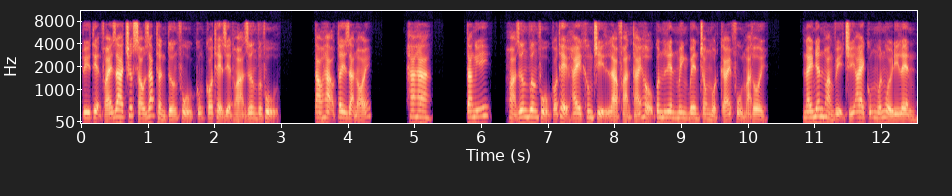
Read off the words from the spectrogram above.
Tùy tiện phái ra trước sáu giáp thần tướng phủ cũng có thể diệt hỏa dương vương phủ. Tào hạo tây dạ nói. Ha ha. Ta nghĩ, hỏa dương vương phủ có thể hay không chỉ là phản thái hậu quân liên minh bên trong một cái phủ mà thôi. Này nhân hoàng vị trí ai cũng muốn ngồi đi lên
